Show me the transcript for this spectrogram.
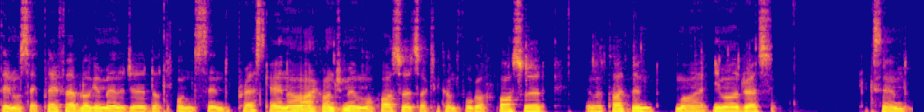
Then we'll say playfab login manager dot on send press. Okay now i can't remember my password so i click on forgot password. And I type in my email address, click send,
